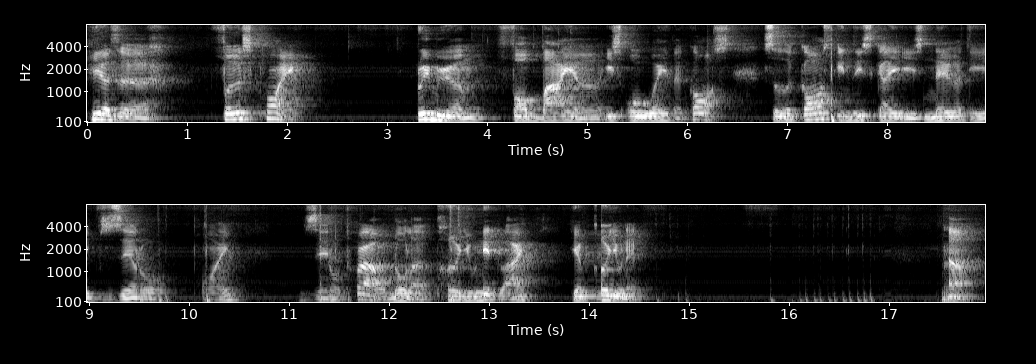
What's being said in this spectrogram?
here's the first point premium for buyer is always the cost. So the cost in this case is negative 0.012 dollar per unit, right? Here per unit. Now,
